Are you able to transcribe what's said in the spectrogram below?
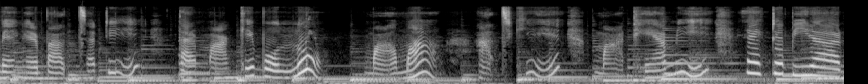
ব্যাঙের বাচ্চাটি তার মাকে বলল মা মা আজকে মাঠে আমি একটা বিরাট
